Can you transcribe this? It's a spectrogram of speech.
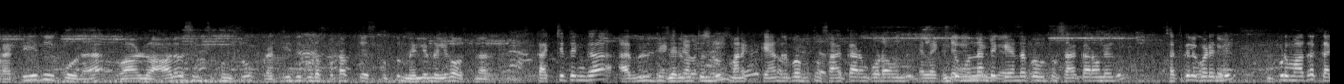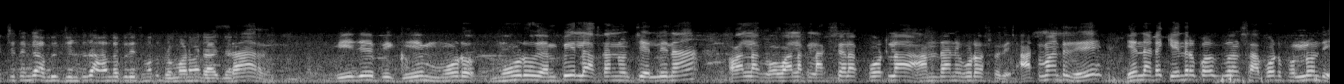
ప్రతిదీ కూడా వాళ్ళు ఆలోచించుకుంటూ ప్రతిదీ కూడా పుటప్ చేసుకుంటూ మెల్లిమెల్లిగా వస్తున్నారు. ఖచ్చితంగా అభివృద్ధి జరుగుతుంది. మనకి కేంద్ర ప్రభుత్వం సహకారం కూడా ఉంది. ఇంతకు ముందంటే కేంద్ర ప్రభుత్వం సహకారం లేదు. సతికిలు పడింది. ఇప్పుడు మాత్రం ఖచ్చితంగా అభివృద్ధి చెందుతుంది. ఆంధ్రప్రదేశ్ మాత్రం బ్రహ్మాండమైన రాజధాని. సార్ బీజేపీకి మూడు మూడు ఎంపీలు అక్కడి నుంచి వెళ్ళినా వాళ్ళకు వాళ్ళకి లక్షల కోట్ల ఆమ్దాని కూడా వస్తుంది. అటువంటిది ఏంటంటే కేంద్ర ప్రభుత్వం సపోర్ట్ ఫుల్ ఉంది.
